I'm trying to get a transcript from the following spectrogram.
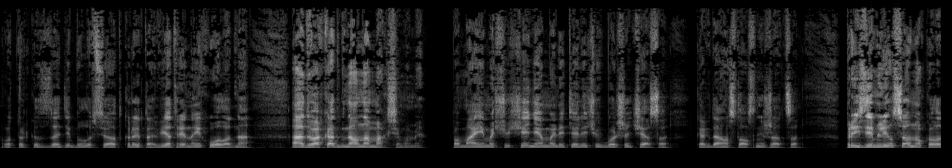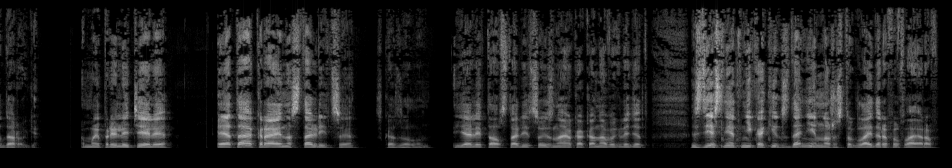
Вот только сзади было все открыто, ветрено и холодно, а адвокат гнал на максимуме. По моим ощущениям, мы летели чуть больше часа, когда он стал снижаться. Приземлился он около дороги. «Мы прилетели. Это окраина столицы», — сказал он. «Я летал в столицу и знаю, как она выглядит. Здесь нет никаких зданий множество глайдеров и флайеров.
